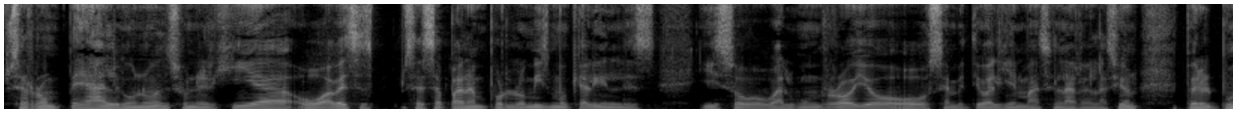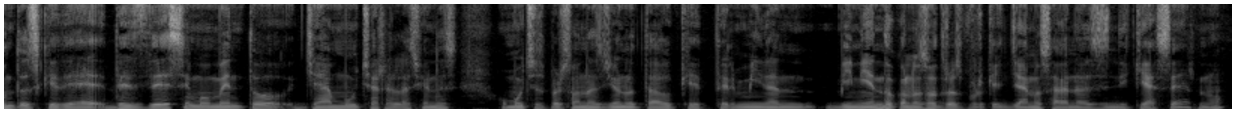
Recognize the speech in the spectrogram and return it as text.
se rompe algo, ¿no? En su energía o a veces se separan por lo mismo que alguien les hizo algún rollo o se metió alguien más en la relación, pero el punto es que desde ese momento ya muchas relaciones o muchas personas yo he notado que terminan viniendo con nosotros porque ya no saben a veces ni qué hacer, ¿no?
